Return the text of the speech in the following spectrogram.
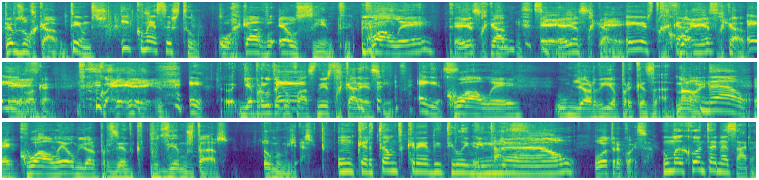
Temos um recado. Temos. E começas tu. O recado é o seguinte. Qual é? É esse recado? Sim. É, esse recado. É este recado. É esse recado? É esse. ok. É- é- É. E a pergunta que eu É. faço neste recado é a seguinte. É esse. Qual é o melhor dia para casar? Não, não é? Não. É qual é o melhor presente que podemos dar a uma mulher? Um cartão de crédito ilimitado. Não. Outra coisa. Uma conta na Zara.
